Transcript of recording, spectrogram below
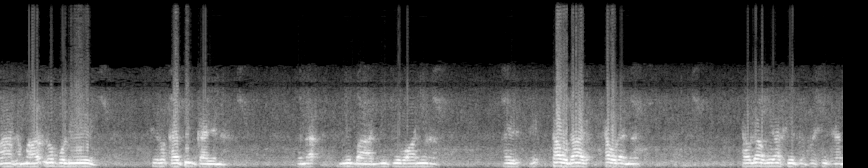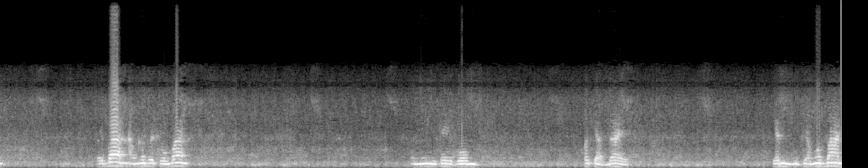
มากับมาลบบุรีที่เขาขายปิ้งไก่น่ะ นั่นนะมีบาทมีจีวรนี่นะให้เท่าได้เท่าได้นะเท่าแล้วเวลาเสร็จก็ไปสิครับไปบ้านเอาเงินไปส่งบ้านมันมีเทโกมเขาจับได้เห็นจากหมดบ้าน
